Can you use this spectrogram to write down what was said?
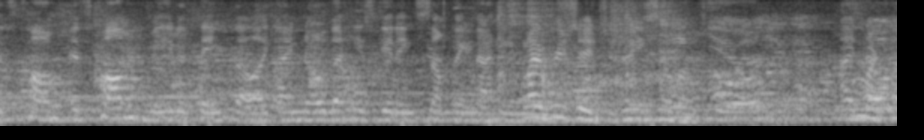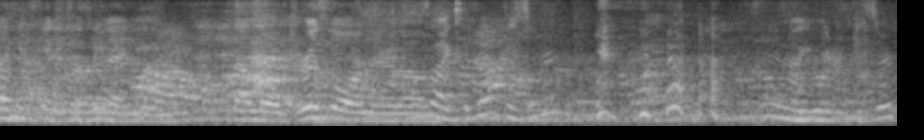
it's calm. It's calmed me to think that like I know that he's getting something that he needs. I appreciate you. Thank you so Thank you. I know that he's getting something that I need. That little drizzle on there I was like, is that dessert? I didn't know you ordered dessert.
